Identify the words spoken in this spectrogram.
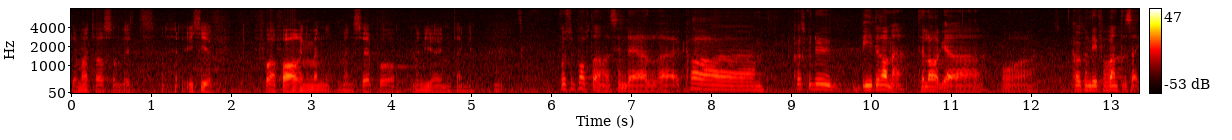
Det må jeg ta sånn litt Ikke få erfaring, men, men se på med nye øyne, tenker jeg. For supporterne sin del, eh, hva, hva skal du bidra med til laget, og hva kan de forvente seg?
